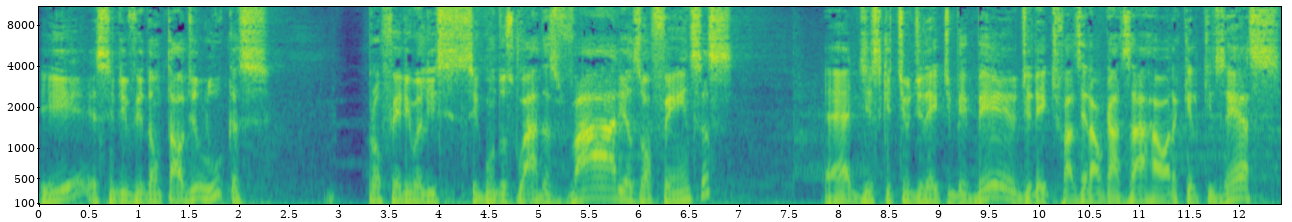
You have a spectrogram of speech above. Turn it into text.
E esse indivíduo é um tal de Lucas, proferiu ali, segundo os guardas, várias ofensas. É, disse que tinha o direito de beber, o direito de fazer algazarra a hora que ele quisesse.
